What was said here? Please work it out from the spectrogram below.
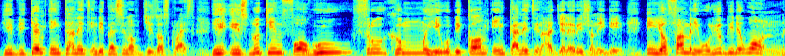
He became incarnate in the person of Jesus Christ. He is looking for who, through whom He will become incarnate in our generation again. In your family, will you be the one?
